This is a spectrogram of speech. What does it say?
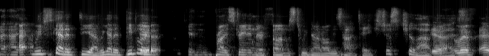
I, I, we just gotta yeah, we gotta people are getting, probably straining their thumbs tweeting out all these hot takes. Just chill out, Yeah, guys. eh,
